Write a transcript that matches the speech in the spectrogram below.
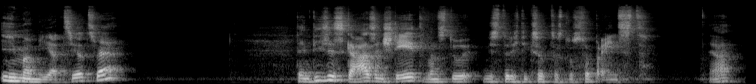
immer mehr CO2. Denn dieses Gas entsteht, wenn du, wie du richtig gesagt hast, was verbrennst. Ja?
